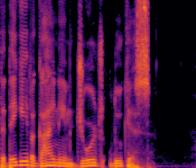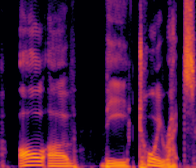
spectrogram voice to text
that they gave a guy named George Lucas all of the toy rights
